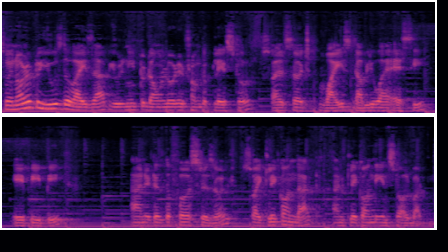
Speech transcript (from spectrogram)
So in order to use the Wise app, you will need to download it from the Play Store. So I'll search Wise, W-I-S-E-A-P-P, and it is the first result. So I click on that and click on the install button.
